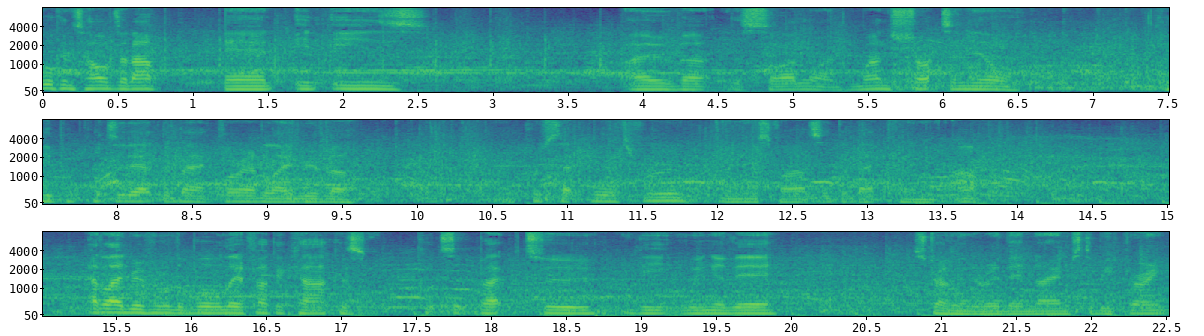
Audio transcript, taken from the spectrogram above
Wilkins holds it up and it is over the sideline. One shot to nil. Keeper puts it out the back for Adelaide River. Push that ball through and there's Farts at the back cleaning up. Adelaide River with the ball there. Fakakakis puts it back to the winger there. Struggling to read their names to be frank.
